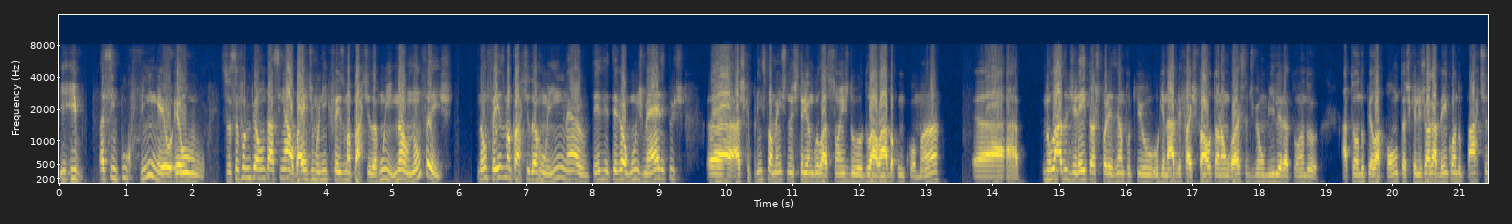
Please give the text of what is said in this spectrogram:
e, e, assim, por fim, eu, eu, se você for me perguntar assim, ah, o Bayern de Munique fez uma partida ruim? Não, não fez. Não fez uma partida ruim, né? Teve, teve alguns méritos, uh, acho que principalmente nas triangulações do, do Alaba com o Coman. Uh, no lado direito, acho, por exemplo, que o, o Gnabry faz falta. Eu não gosto de ver o Miller atuando, atuando pela ponta. Acho que ele joga bem quando parte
